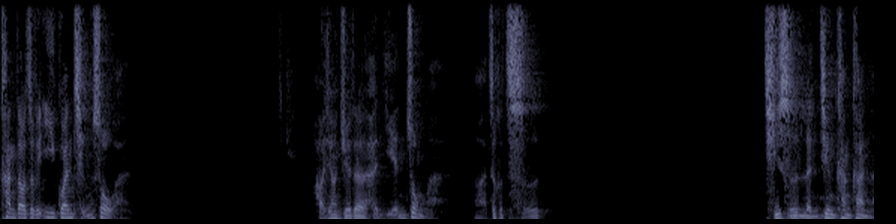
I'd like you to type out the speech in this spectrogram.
看到这个衣冠禽兽啊，好像觉得很严重啊啊！这个词，其实冷静看看呢，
